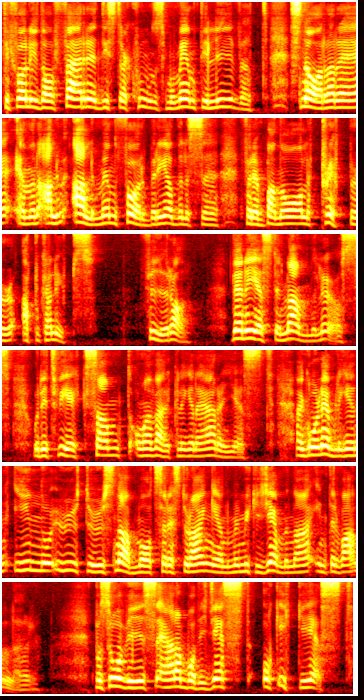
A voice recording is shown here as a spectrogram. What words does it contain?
till följd av färre distraktionsmoment i livet snarare än en allmän förberedelse för en banal prepper-apokalyps. 4. Denne gäst är namnlös och det är tveksamt om han verkligen är en gäst. Han går nämligen in och ut ur snabbmatsrestaurangen med mycket jämna intervaller. På så vis är han både gäst och icke-gäst.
